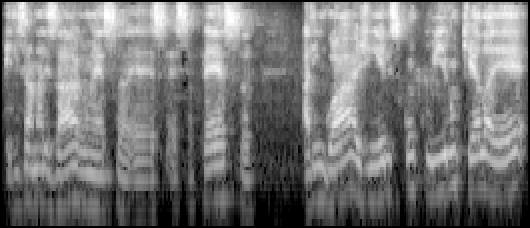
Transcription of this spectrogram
eles analisaram essa, essa, essa peça, a linguagem, eles concluíram que ela é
